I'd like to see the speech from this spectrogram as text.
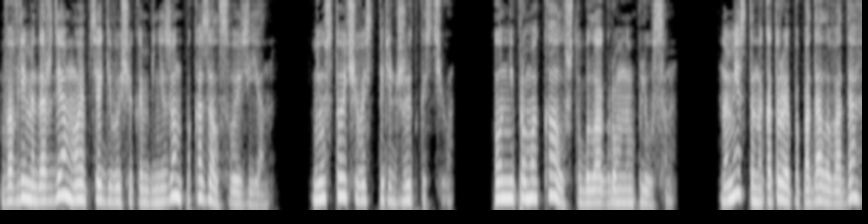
Во время дождя мой обтягивающий комбинезон показал свой изъян. Неустойчивость перед жидкостью, он не промокал, что было огромным плюсом. Но место, на которое попадала вода,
